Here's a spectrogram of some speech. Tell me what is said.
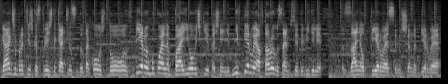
как же братишка Scratch докатился до такого, что он в первых буквально боевочке, точнее, не, не в первой, а второй, вы сами все это видели, занял первое, совершенно первое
